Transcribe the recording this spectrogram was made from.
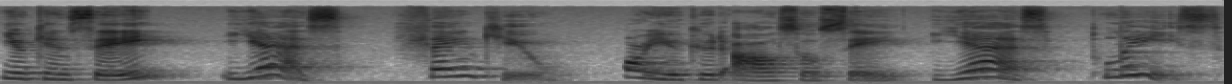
You can say, yes, thank you. Or you could also say, yes, please.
